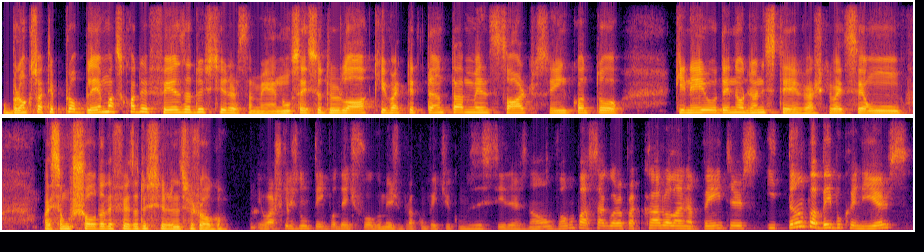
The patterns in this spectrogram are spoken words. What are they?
o Broncos vai ter problemas com a defesa do Steelers também. Não sei se o Drew Locke vai ter tanta sorte assim quanto que nem o Daniel Jones teve. Acho que vai ser um vai ser um show da defesa do Steelers nesse jogo. Eu acho que eles não têm poder de fogo mesmo para competir com os Steelers, não. Vamos passar agora para Carolina Panthers e Tampa Bay Buccaneers.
